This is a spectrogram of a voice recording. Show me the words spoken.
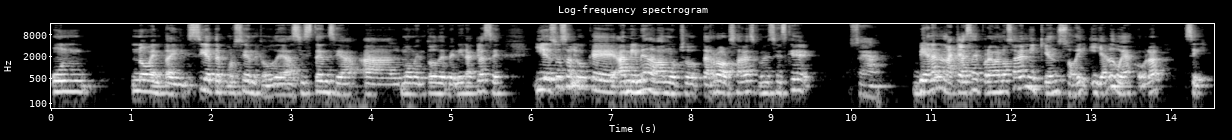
un 97% de asistencia al momento de venir a clase. Y eso es algo que a mí me daba mucho terror, ¿sabes? Me decía, es que, o sea, vienen a la clase de prueba, no saben ni quién soy y ya les voy a cobrar. Sí.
